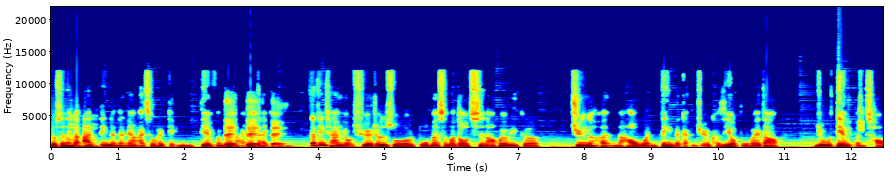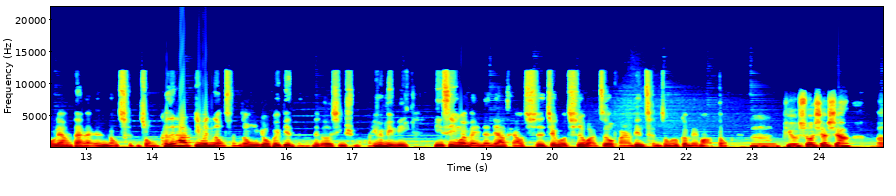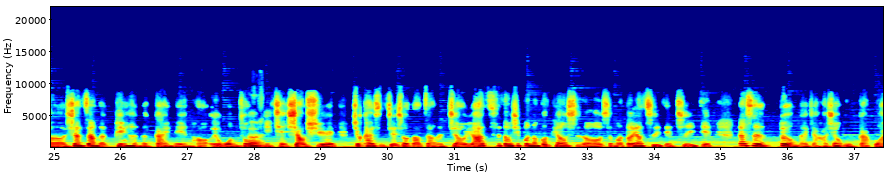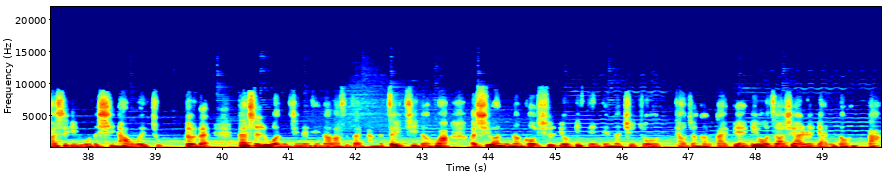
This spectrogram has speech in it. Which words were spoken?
就是那个安定的能量还是会给你，淀粉本来会带给。你，这听起来很有趣，就是说我们什么都吃，然后会有一个均衡然后稳定的感觉，可是又不会到如果淀粉超量带来的那种沉重，可是它因为那种沉重又会变成那个恶性循环，因为明明。你是因为没能量才要吃，结果吃完之后反而变沉重，又更没办法动。嗯，比如说像像呃像这样的平衡的概念哈，因为我们从以前小学就开始接受到这样的教育啊，吃东西不能够挑食哦，什么都要吃一点吃一点。但是对我们来讲好像无感，我还是以我的喜好为主。对不对？但是如果你今天听到老师在谈的这一集的话，呃，希望你能够是有一点点的去做调整跟改变，因为我知道现在人压力都很大，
